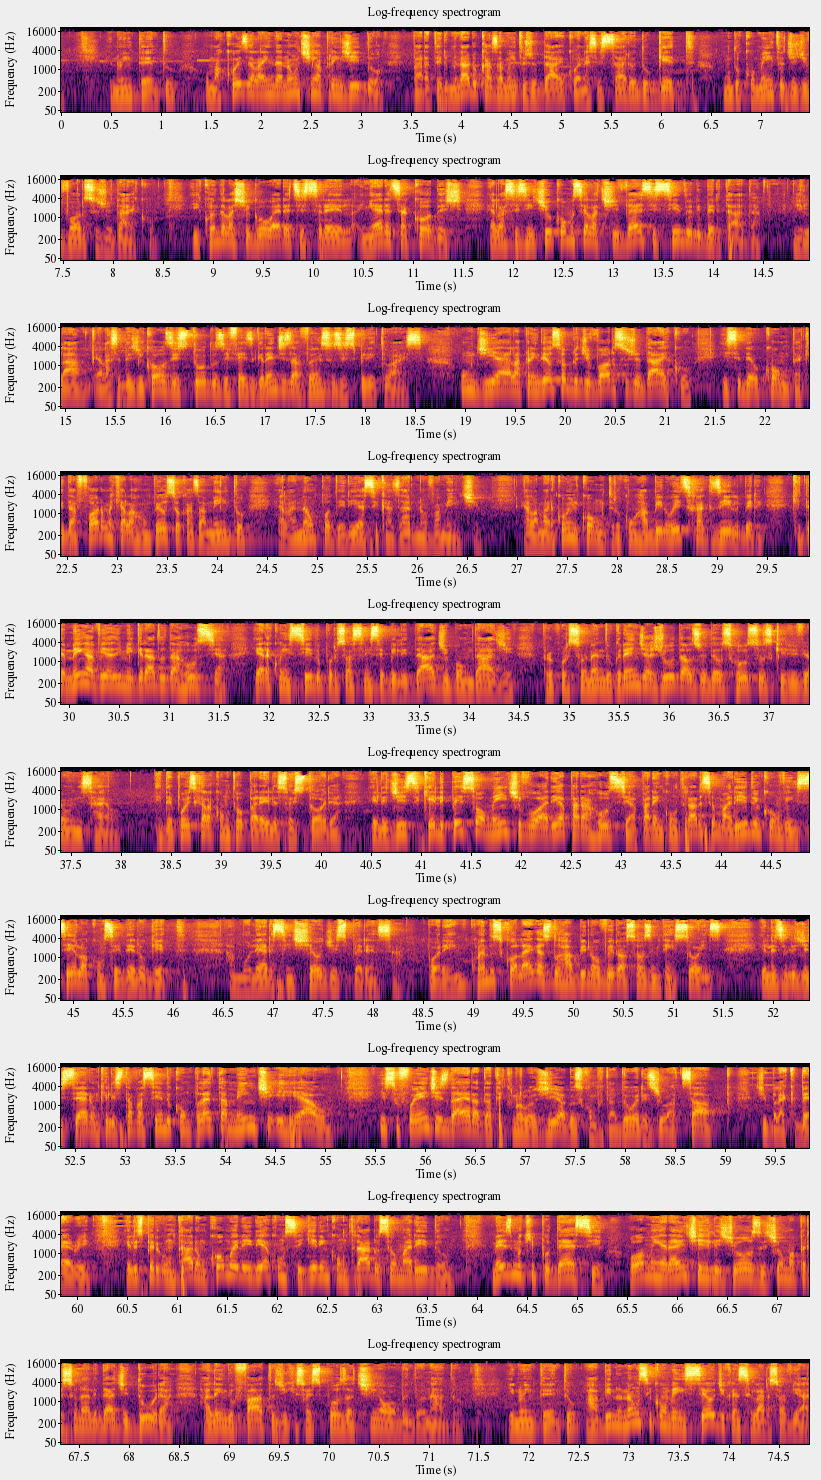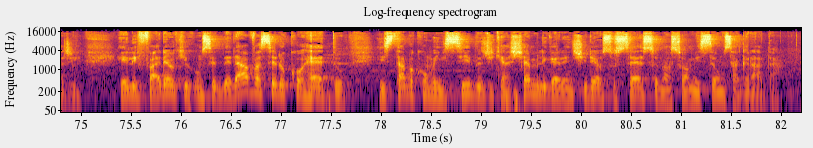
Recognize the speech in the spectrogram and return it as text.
E, no entanto, uma coisa ela ainda não tinha aprendido: para terminar o casamento judaico é necessário do get, um documento de divórcio judaico. E quando ela chegou a Eretz Israel, em Eretz HaKodesh, ela se sentiu como se ela tivesse sido libertada. E lá ela se dedicou aos estudos e fez grandes avanços espirituais. Um dia ela aprendeu sobre o divórcio judaico e se deu conta que, da forma que ela rompeu seu casamento, ela não poderia se casar novamente. Ela marcou um encontro com o rabino Yitzhak Zilber, que também havia imigrado da Rússia e era conhecido por sua sensibilidade e bondade, proporcionando grande ajuda aos judeus russos que viviam em Israel. E depois que ela contou para ele sua história, ele disse que ele pessoalmente voaria para a Rússia para encontrar seu marido e convencê-lo a conceder o gueto. A mulher se encheu de esperança. Porém, quando os colegas do rabino ouviram as suas intenções, eles lhe disseram que ele estava sendo completamente irreal. Isso foi antes da era da tecnologia dos computadores, de WhatsApp, de BlackBerry. Eles perguntaram como ele iria conseguir encontrar o seu marido. Mesmo que pudesse, o homem era antirreligioso e tinha uma personalidade dura, além do fato de que sua esposa tinha o abandonado. E, no entanto, o rabino não se convenceu de cancelar sua viagem. Ele faria o que considerava ser o correto e estava convencido de que Hashem lhe garantiria o sucesso na sua missão sagrada.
